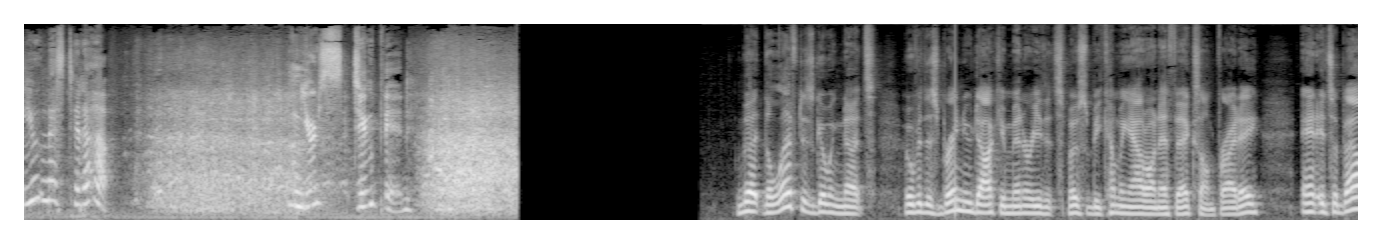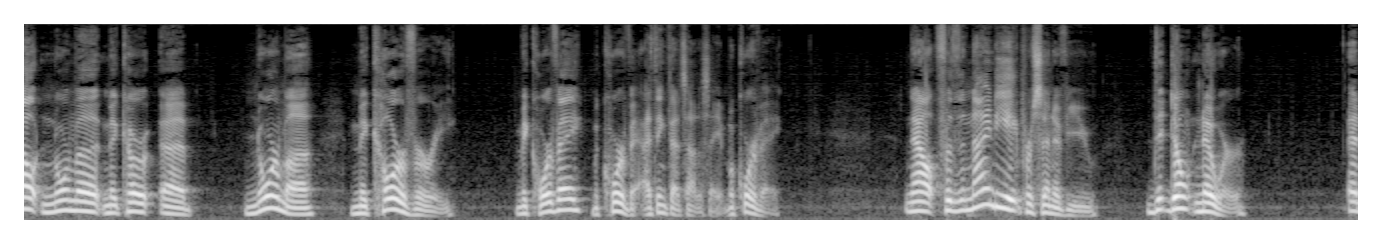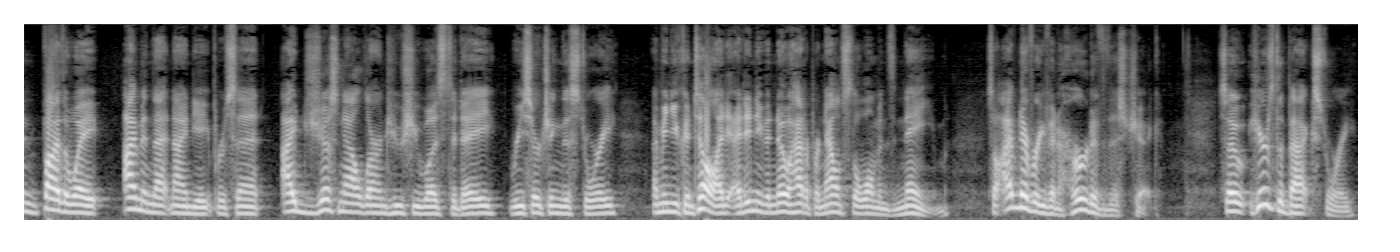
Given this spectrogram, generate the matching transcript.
you messed it up. You're stupid. But the left is going nuts over this brand new documentary that's supposed to be coming out on FX on Friday, and it's about Norma McCur- uh, Norma McCorvey. McCorvey? McCorvey. I think that's how to say it. McCorvey. Now, for the 98% of you that don't know her, and by the way, I'm in that 98%. I just now learned who she was today researching this story. I mean, you can tell I, I didn't even know how to pronounce the woman's name. So I've never even heard of this chick. So here's the backstory.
